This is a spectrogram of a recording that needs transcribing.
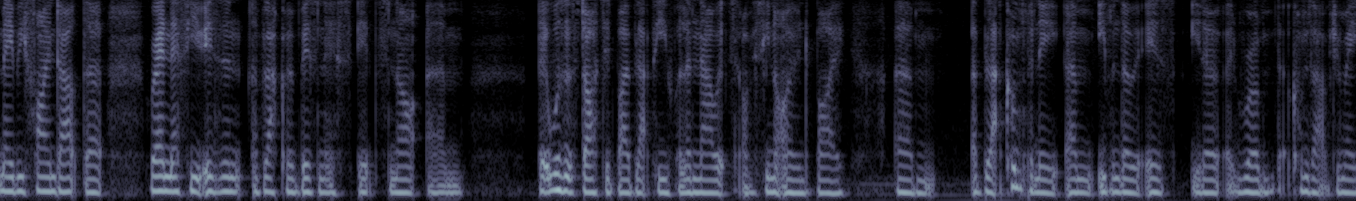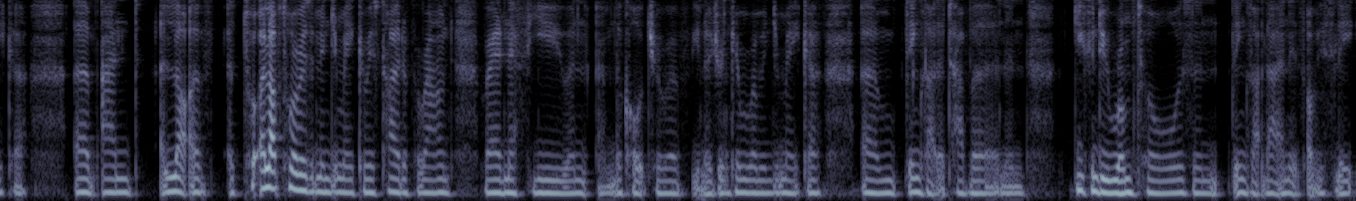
maybe find out that Wray Nephew isn't a black-owned business. It's not. Um, it wasn't started by black people, and now it's obviously not owned by um, a black company, um, even though it is, you know, a rum that comes out of Jamaica, um, and a lot of a, a, lot of tourism in Jamaica is tied up around Wray Nephew and um, the culture of you know drinking rum in Jamaica, um, things like the tavern and you can do rum tours and things like that. And it's obviously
